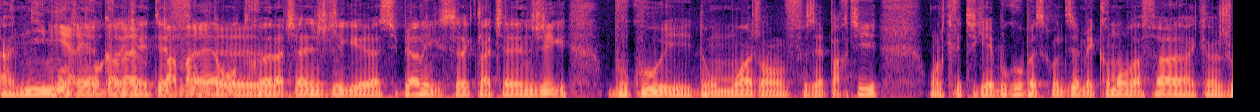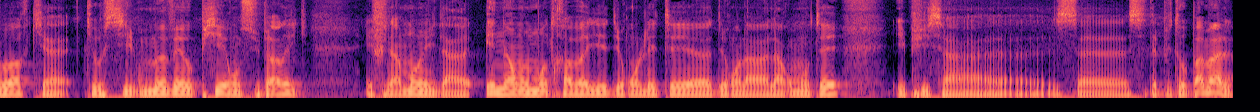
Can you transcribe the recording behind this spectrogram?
un immense Hier, progrès qui a été pas mal fait de- entre la Challenge League et la Super League. C'est vrai que la Challenge League, beaucoup, et dont moi j'en faisais partie, on le critiquait beaucoup parce qu'on disait mais comment on va faire avec un joueur qui, a- qui est aussi mauvais au pied en Super League? Et finalement, il a énormément travaillé durant l'été, euh, durant la, la remontée, et puis ça, ça- c'était plutôt pas mal.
